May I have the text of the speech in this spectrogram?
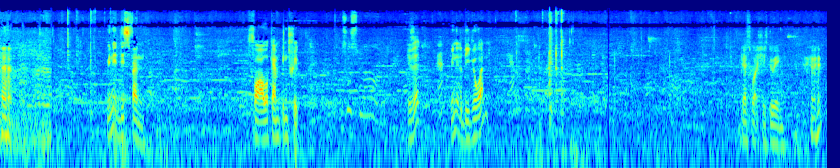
We need this fan for our camping trip. Too small. Is it? Yeah. We need a bigger one. Yeah. Guess what she's doing?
